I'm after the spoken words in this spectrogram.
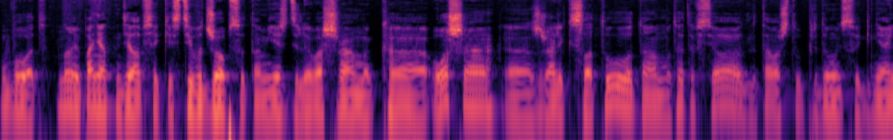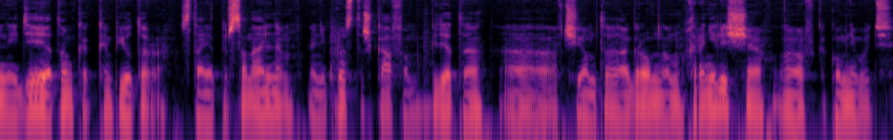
Вот. Ну и, понятное дело, всякие Стивы Джобсы там ездили в ашрамы к э, Оша, э, жрали кислоту, там вот это все для того, чтобы придумать свои гениальные идеи о том, как компьютер станет персональным, а не просто шкафом где-то э, в чьем-то огромном хранилище, в каком-нибудь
